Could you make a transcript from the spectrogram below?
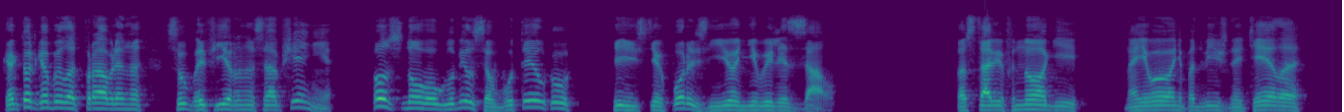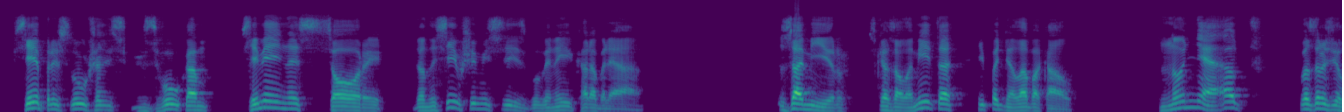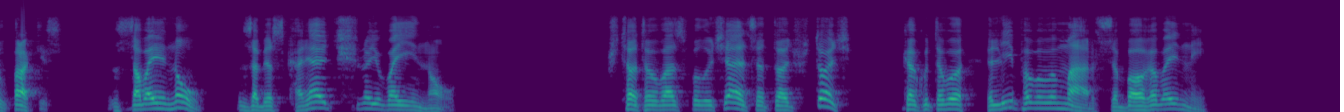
Как только было отправлено субэфирное сообщение, он снова углубился в бутылку и с тех пор из нее не вылезал. Поставив ноги на его неподвижное тело, все прислушались к звукам семейной ссоры, доносившимися из глубины корабля. «За мир!» — сказала Мита и подняла бокал. «Ну нет!» — возразил Практис. «За войну! За бесконечную войну!» «Что-то у вас получается точь-в-точь, точь, как у того липового Марса, бога войны».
